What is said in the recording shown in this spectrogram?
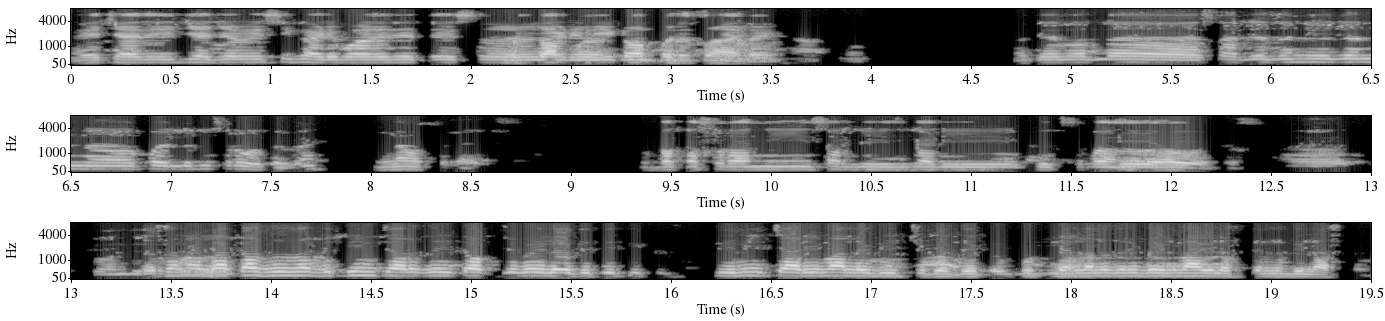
याच्या आधी ज्या ज्या वेळेस ही गाडी पळाली Top- पळाली. मग ते आपलं सर्जाचं नियोजन अं, पहिलं दुसरं होतं का नव्हतं काय. बकासूर आणि सर्जा हीच गाडी फिक्स ते हो तसं ना बकासूरसाठी तीन चार जरी टॉपची बैल होती ती ती- तिन्ही चारही मालक इच्छुक होते. कुठल्याला जरी बैल मागेल असतं त्यांना दिला असतं.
